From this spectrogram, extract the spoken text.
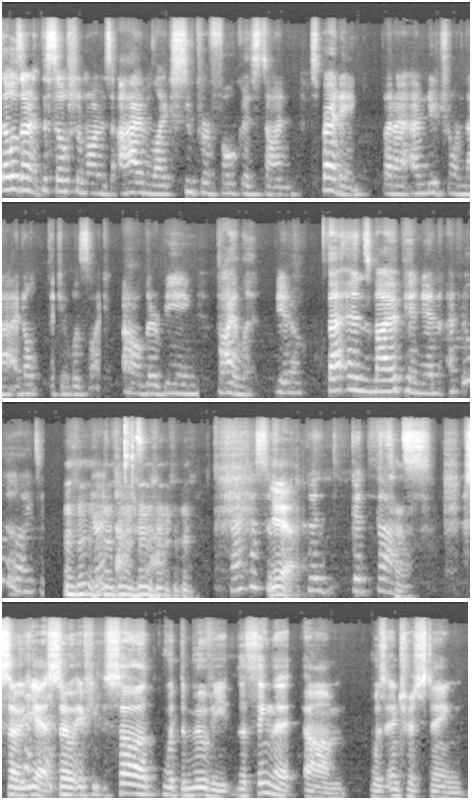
those aren't the social norms I'm like super focused on spreading, but I, I'm neutral in that. I don't think it was like, oh, they're being violent, you know. That ends my opinion. I'd really like to your thoughts. Though. That has some Yeah. good good thoughts. so yeah so if you saw with the movie the thing that um, was interesting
